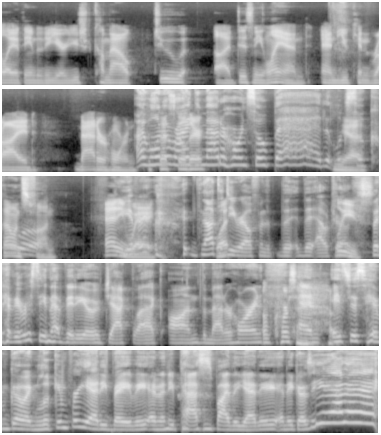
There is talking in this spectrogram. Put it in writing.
LA at the end of the year, you should come out to uh, Disneyland and you can ride Matterhorn. I want to ride there? the Matterhorn so bad. It looks yeah, so cool. that one's fun. You ever- Anyway, not to derail from the, the, the outro, Please. but have you ever seen that video of Jack Black on the Matterhorn? Of course I And have. it's just him going, looking for Yeti, baby. And then he passes by the Yeti and he goes, Yeti.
